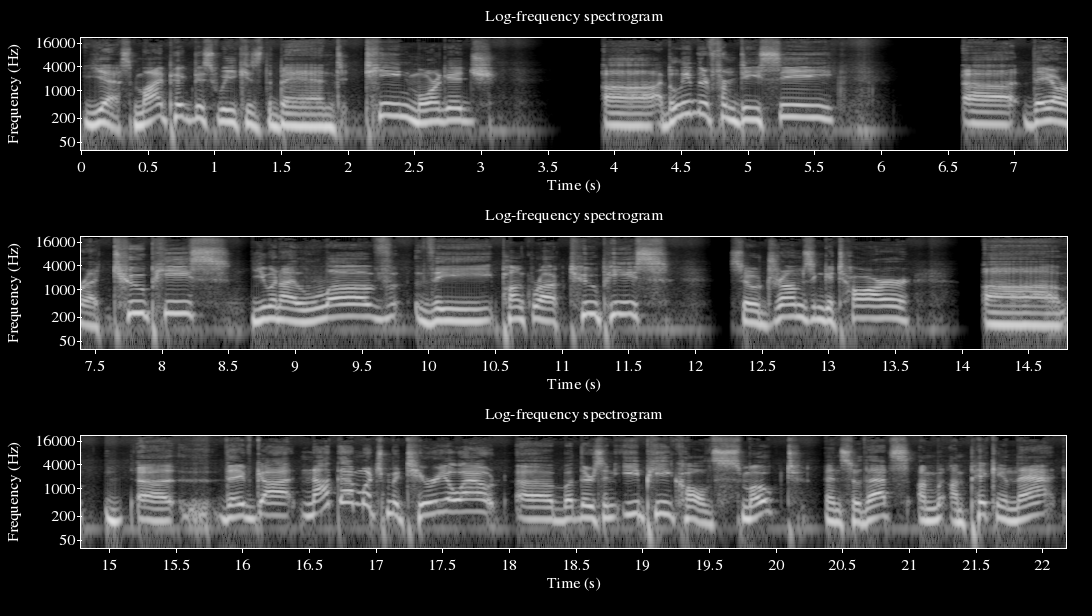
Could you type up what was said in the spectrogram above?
Yes, my pick this week is the band Teen Mortgage. Uh, I believe they're from DC. Uh, they are a two piece. You and I love the punk rock two piece. So drums and guitar. Uh, uh, they've got not that much material out, uh, but there's an EP called Smoked, and so that's I'm I'm picking that.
